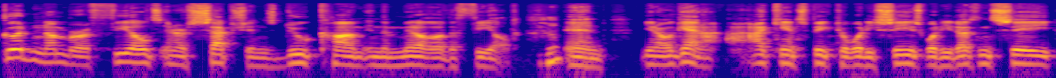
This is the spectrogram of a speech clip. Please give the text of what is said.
good number of Fields interceptions do come in the middle of the field. Mm-hmm. And, you know, again, I, I, can't speak to what he sees, what he doesn't see,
